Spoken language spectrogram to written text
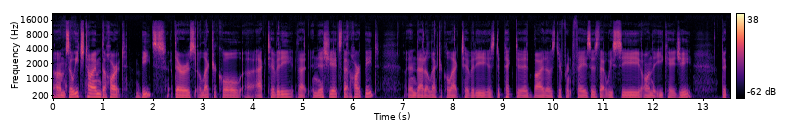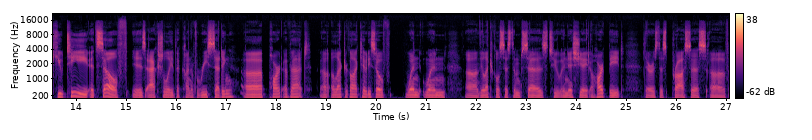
Um, so each time the heart beats, there's electrical uh, activity that initiates that heartbeat and that electrical activity is depicted by those different phases that we see on the EKG. The QT itself is actually the kind of resetting uh, part of that uh, electrical activity. So when when uh, the electrical system says to initiate a heartbeat, there is this process of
